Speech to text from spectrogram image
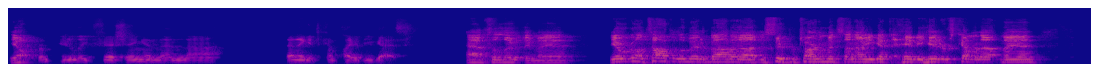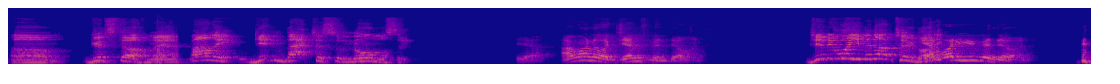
Yep, for Major League Fishing, and then uh, then I get to come play with you guys. absolutely, man. Yeah, we're going to talk a little bit about uh, the super tournaments. I know you got the heavy hitters coming up, man. Um, good stuff, man. Finally getting back to some normalcy. Yeah, I want to know what Jim's been doing. Jimmy, what have you been up to, buddy? Yeah, what have you been doing?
